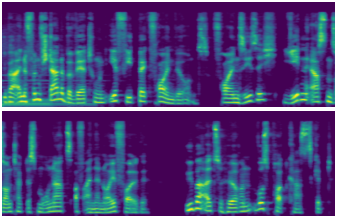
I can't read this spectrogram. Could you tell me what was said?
Über eine 5-Sterne-Bewertung und Ihr Feedback freuen wir uns. Freuen Sie sich jeden ersten Sonntag des Monats auf eine neue Folge. Überall zu hören, wo es Podcasts gibt.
